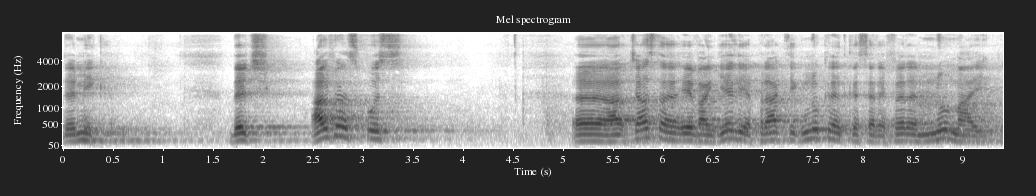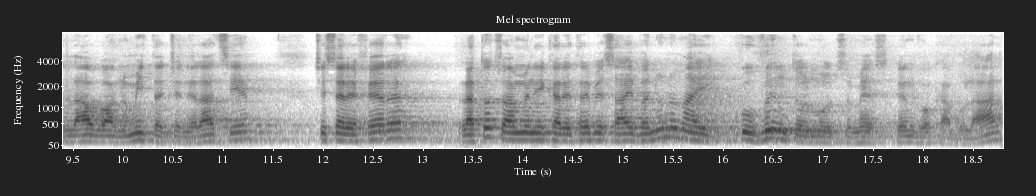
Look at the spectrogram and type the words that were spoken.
de mic. Deci, Altfel spus, ă, această Evanghelie, practic, nu cred că se referă numai la o anumită generație, ci se referă la toți oamenii care trebuie să aibă nu numai cuvântul mulțumesc în vocabular,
